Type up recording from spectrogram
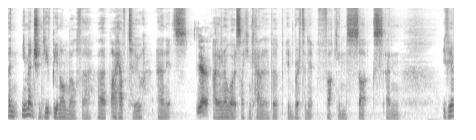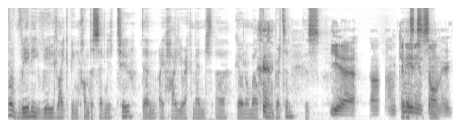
And you mentioned you've been on welfare. Uh, I have too, and it's yeah, I don't know what it's like in Canada, but in Britain it fucking sucks. And if you ever really, really like being condescended to, then I highly recommend uh, going on welfare in Britain because yeah. Um, Canadians don't.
